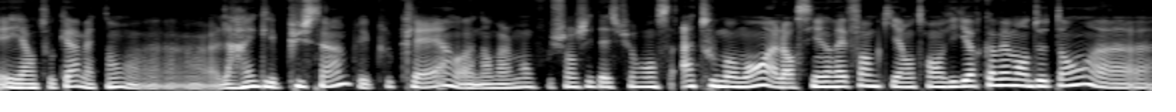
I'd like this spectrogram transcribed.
Et en tout cas, maintenant, euh, la règle est plus simple et plus claire. Normalement, vous changez d'assurance à tout moment. Alors, c'est une réforme qui est entrée en vigueur quand même en deux temps. Euh,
